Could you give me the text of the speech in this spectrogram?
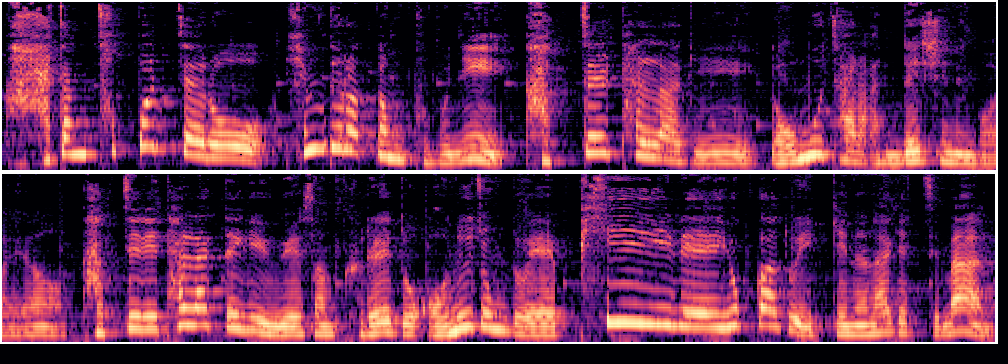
가장 첫 번째로 힘들었던 부분이 각질 탈락이 너무 잘 안 되시는 거예요. 각질이 탈락되기 위해선 그래도 어느 정도의 필의 효과도 있기는 하겠지만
